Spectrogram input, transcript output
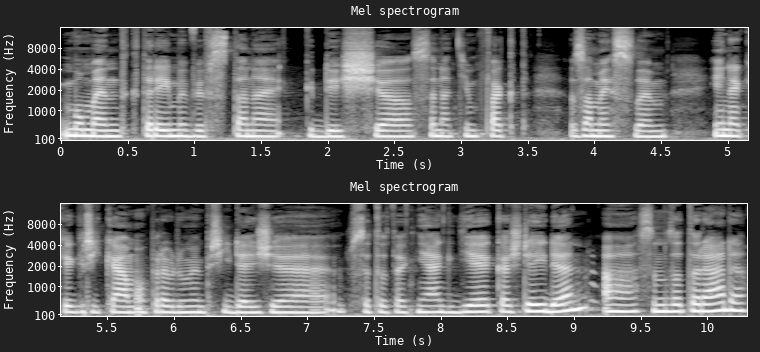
moment, který mi vyvstane, když eh, se nad tím fakt zamyslím. Jinak, jak říkám, opravdu mi přijde, že se to tak nějak děje každý den a jsem za to ráda.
